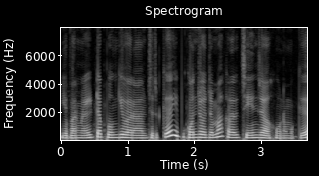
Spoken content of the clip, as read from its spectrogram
இங்கே பாருங்கள் லைட்டாக பொங்கி வர ஆரம்பிச்சிருக்கு. இப்போ கொஞ்சம் கொஞ்சமாக கலர் சேஞ்ச் ஆகும் நமக்கு.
